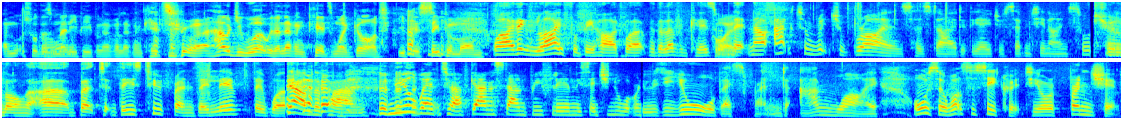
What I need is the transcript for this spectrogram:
I'm not sure Oh. there's many people who have 11 kids who are... How would you work with 11 kids? My God, you'd be a super mum. Well, I think life would be hard work with 11 kids, wouldn't it? Now, actor Richard Briers has died at the age of 79. So too long. Uh, but these two friends, they live, they work down the pan. Neil went to Afghanistan briefly and they said, you know what, Who's your best friend and why? Also, what's the secret to your friendship?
